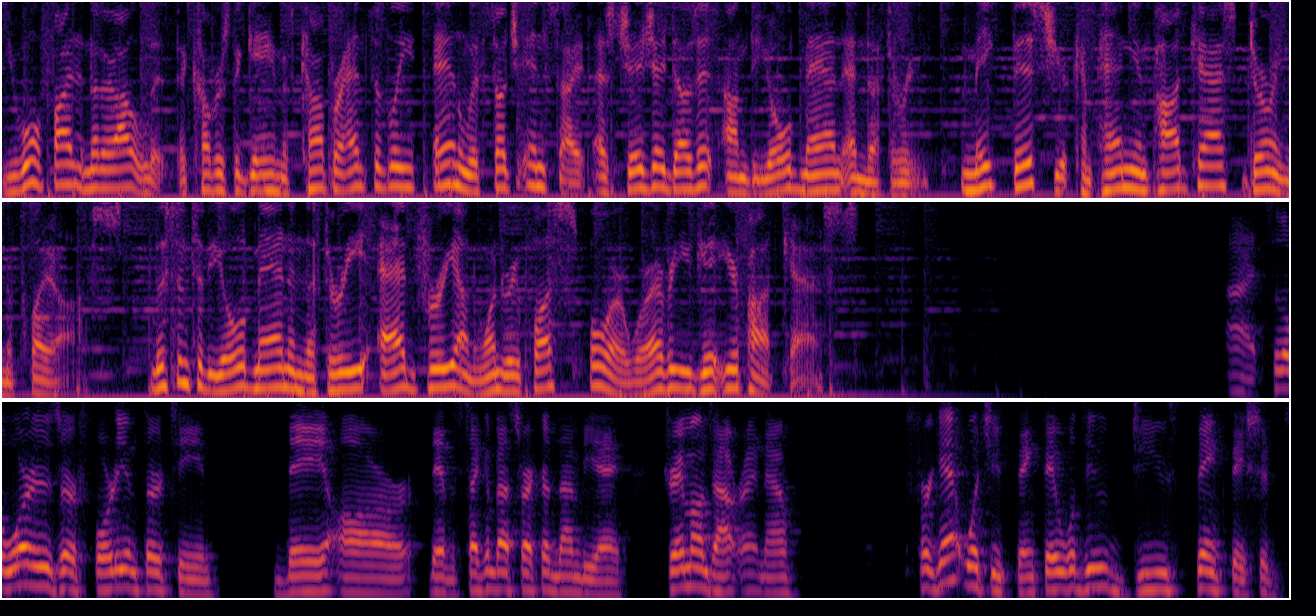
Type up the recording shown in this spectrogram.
You won't find another outlet that covers the game as comprehensively and with such insight as JJ does it on The Old Man and the Three. Make this your companion podcast during the playoffs. Listen to The Old Man and the Three ad free on Wondery Plus or wherever you get your podcasts. All right. So the Warriors are 40 and 13. They are, they have the second best record in the NBA. Draymond's out right now forget what you think they will do. Do you think they should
